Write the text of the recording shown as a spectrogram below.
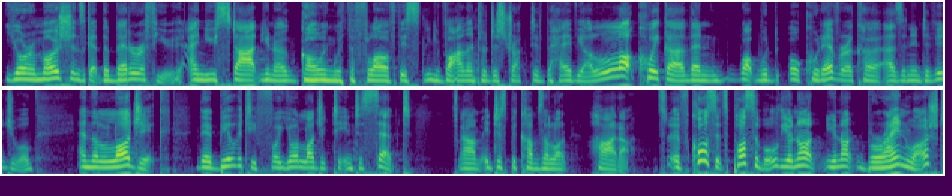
your emotions get the better of you and you start, you know, going with the flow of this violent or destructive behavior a lot quicker than what would or could ever occur as an individual and the logic, the ability for your logic to intercept, um, it just becomes a lot harder. So of course, it's possible. You're not you're not brainwashed.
